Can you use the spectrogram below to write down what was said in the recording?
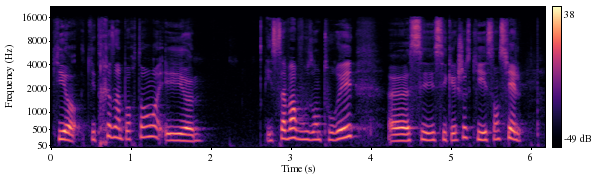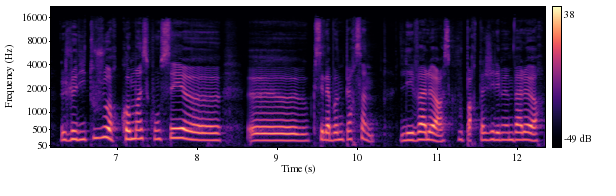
qui est, très important et, et savoir vous entourer, c'est quelque chose qui est essentiel. Je le dis toujours, comment est-ce qu'on sait euh, euh, que c'est la bonne personne? Les valeurs, est-ce que vous partagez les mêmes valeurs?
